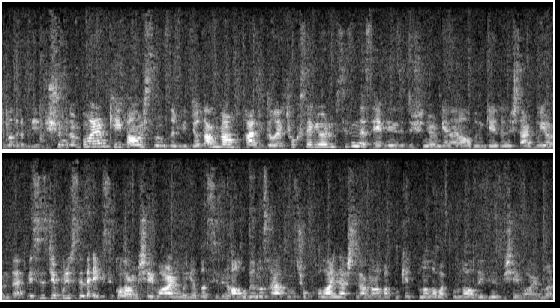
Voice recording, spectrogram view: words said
kullanırım diye düşündüm. Umarım keyif almışsınızdır videodan. Ben bu tarz videoları çok seviyorum. Sizin de sevdiğinizi düşünüyorum. Genel aldığım geri dönüşler bu yönde. Ve sizce bu listede eksik olan bir şey var mı? Ya da sizin aldığınız hayatınızı çok kolaylaştıran, aa bak Buket buna da bak bunu da al dediğiniz bir şey var mı?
